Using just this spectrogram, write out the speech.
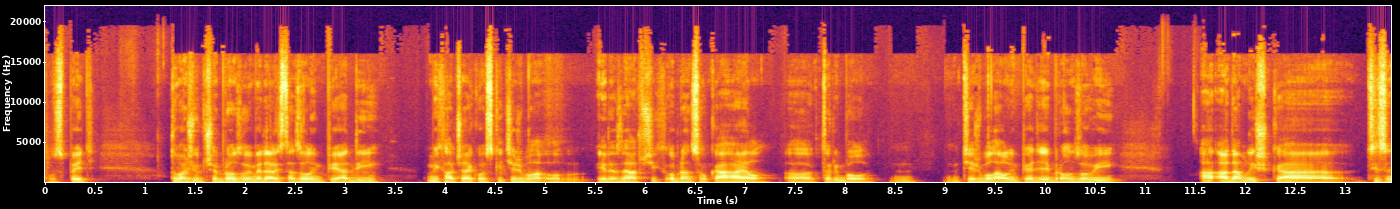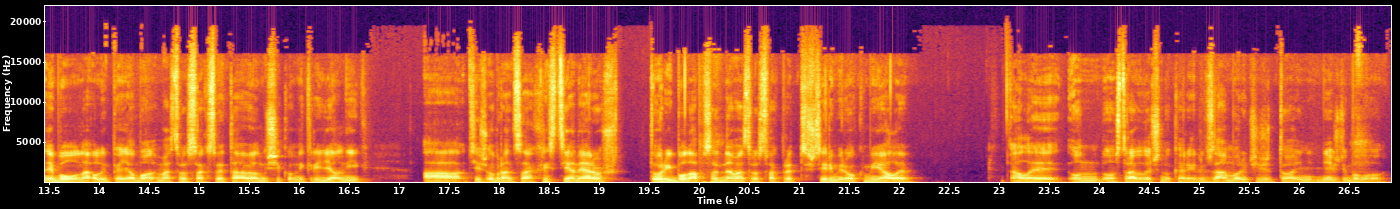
plus 5, Tomáš Jurče bronzový medalista z Olympiády, Michal Čajkovský tiež bol jeden z najlepších obrancov KHL, uh, ktorý bol tiež bol na Olympiáde bronzový. A Adam Liška síce nebol na Olympiáde, ale bol na majstrovstvách sveta, veľmi šikovný krídelník a tiež obranca Christian Jaroš, ktorý bol naposledy na majstrovstvách pred 4 rokmi, ale, ale on, on strávil väčšinu kariéry v zámori, čiže to ani nevždy bolo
